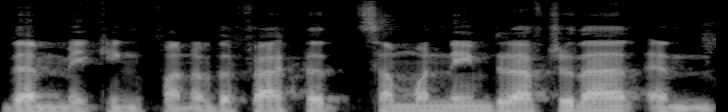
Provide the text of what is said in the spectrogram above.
them making fun of the fact that someone named it after that, and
